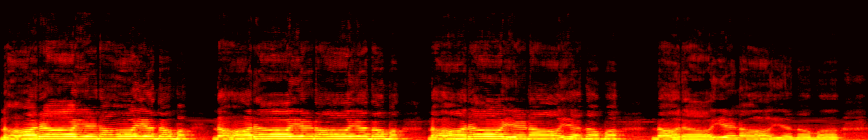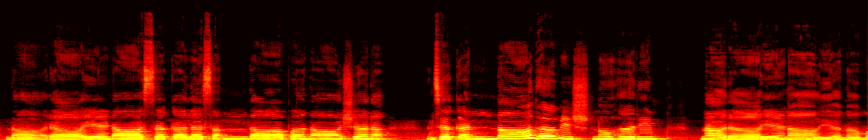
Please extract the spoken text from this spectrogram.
നാരായണായ നമ നാരായണായ നമ നാരായണായ നമ നാരായണായ നമ നാരായണ സകല സന്താപനാശന ജഗന്നാഥ വിഷ്ണു ഹരി നാരായണായ നമ.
